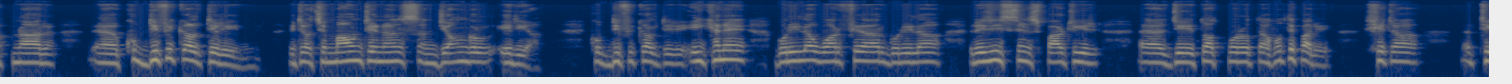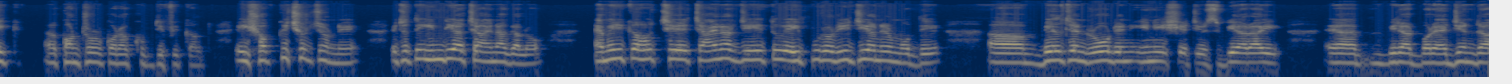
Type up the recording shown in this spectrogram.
আপনার খুব ডিফিকাল্ট টেরেন এটা হচ্ছে মাউন্টেনাস অ্যান্ড জঙ্গল এরিয়া খুব ডিফিকাল্ট এইখানে গরিলা ওয়ারফেয়ার গরিলা রেজিস্ট্যান্স পার্টির যে তৎপরতা হতে পারে, সেটা ঠিক কন্ট্রোল করা খুব ডিফিকাল্ট এই সব কিছুর জন্যে এটাতে ইন্ডিয়া চায়না গেল। আমেরিকা হচ্ছে চায়নার যেহেতু এই পুরো রিজিয়নের মধ্যে belt and road and initiatives BRI বিরাট বড় এজেন্ডা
